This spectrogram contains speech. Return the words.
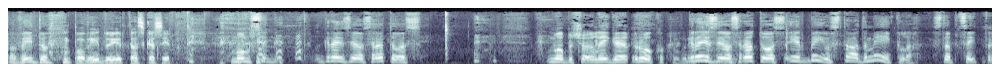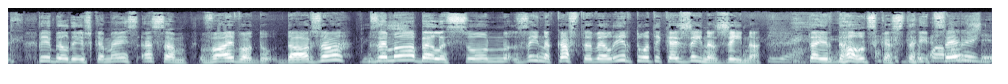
Pa vidu Un pa vidu ir tas, kas ir. mums ir griezījos ratos. Nobučoju līgai roku. Griezījos ratos ir bijusi tāda mīkla, starp citu. Piebildījuši, ka mēs esam vaivodu dārzā zem ābeles un zina, kas te vēl ir, to tikai zina, zina. Tā ir daudz, kas te ir cerīgi.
